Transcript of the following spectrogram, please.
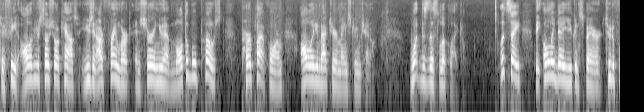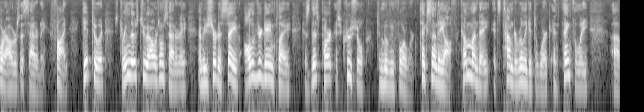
to feed all of your social accounts using our framework, ensuring you have multiple posts per platform, all leading back to your mainstream channel. What does this look like? Let's say the only day you can spare two to four hours is Saturday. Fine. Get to it, stream those two hours on Saturday, and be sure to save all of your gameplay because this part is crucial to moving forward. Take Sunday off. Come Monday, it's time to really get to work, and thankfully, uh,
